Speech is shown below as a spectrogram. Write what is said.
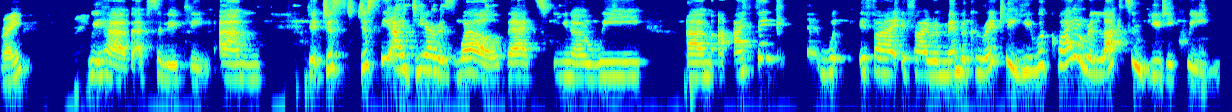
right? We have, absolutely. Um, just just the idea as well that you know we um, I think if I if I remember correctly, you were quite a reluctant beauty queen,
